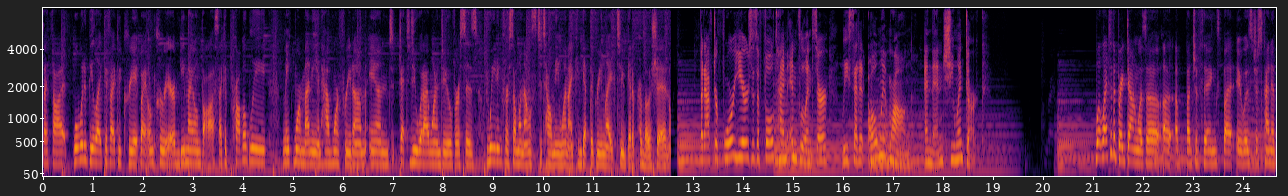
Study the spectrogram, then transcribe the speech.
I thought, what would it be like if I could create my own career and be my own boss? I could probably make more money and have more freedom and get to do what I want to do versus waiting for someone else to tell me when I can get the green light to get a promotion. But after four years as a full time influencer, Lee said it all went wrong, and then she went dark. What led to the breakdown was a, a, a bunch of things, but it was just kind of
